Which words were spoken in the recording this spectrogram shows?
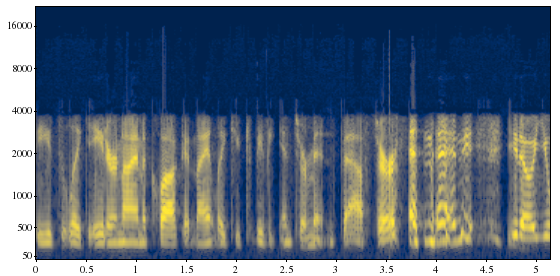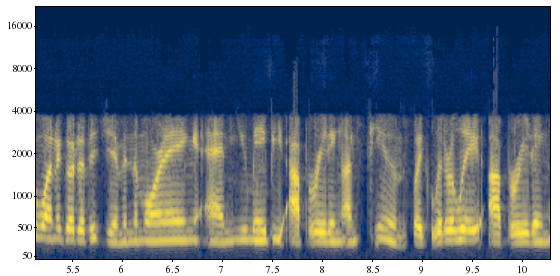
eats at like eight or nine o'clock at night like you could be the intermittent faster and then you know you want to go to the gym in the morning and you may be operating on fumes like literally operating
